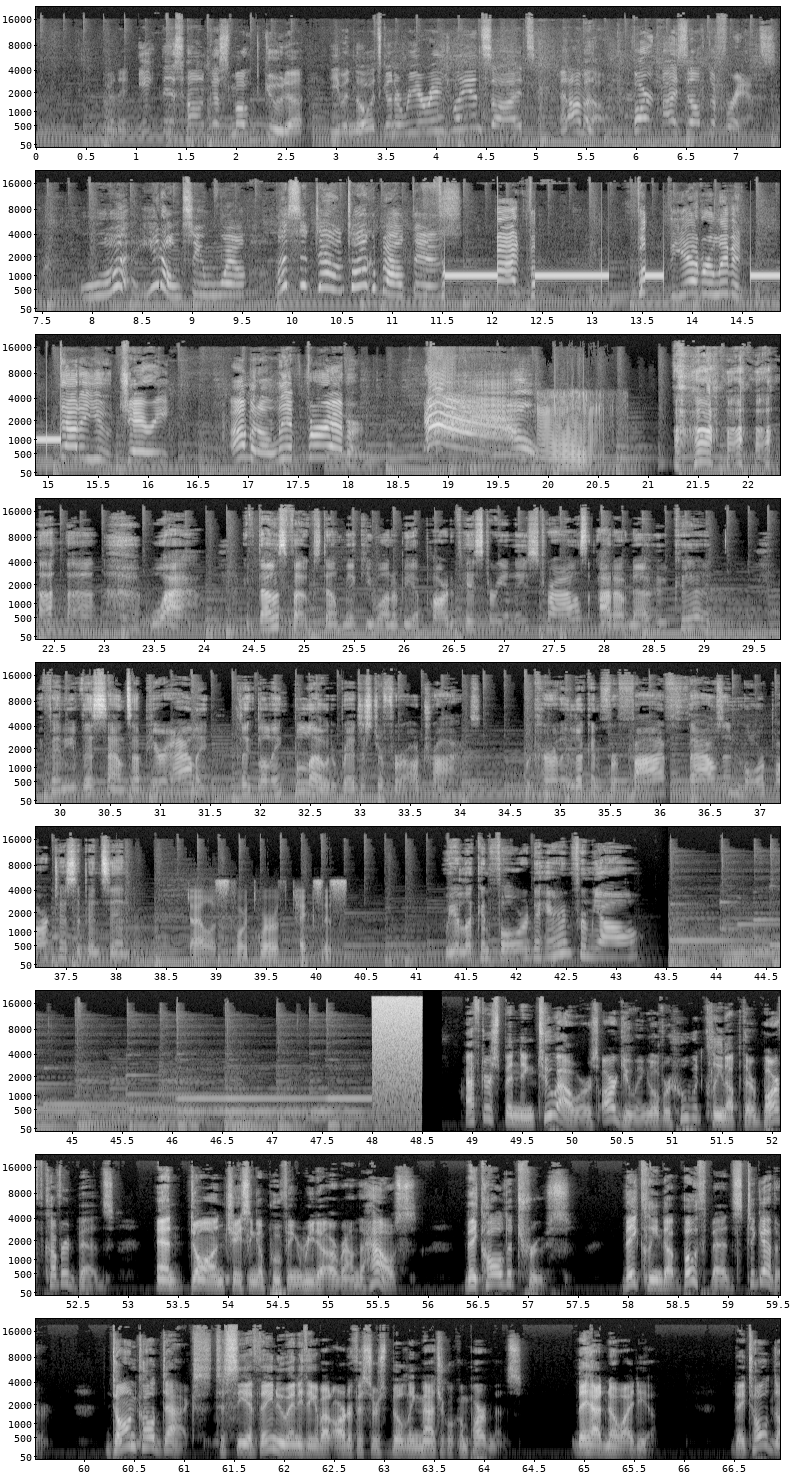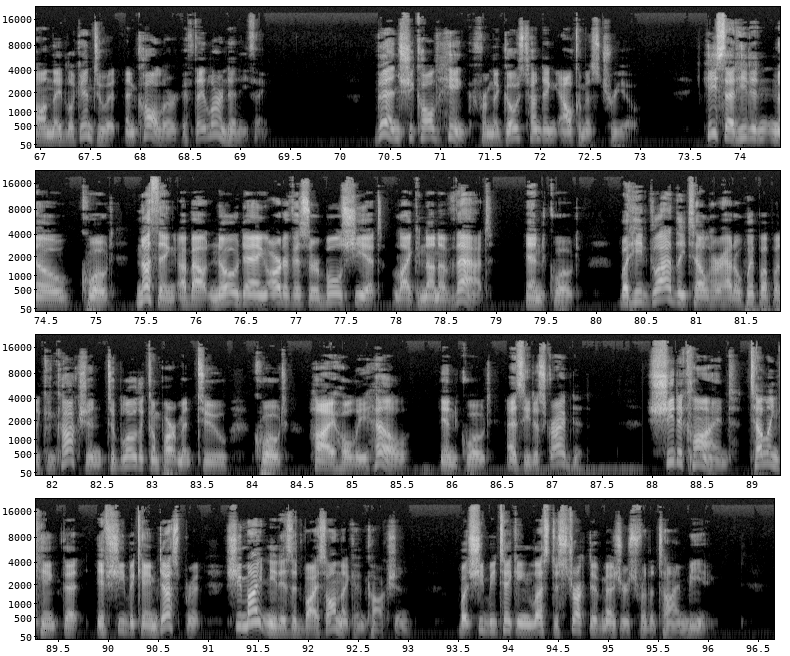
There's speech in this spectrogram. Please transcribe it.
I'm gonna eat this hunk of smoked Gouda, even though it's gonna rearrange my insides, and I'm gonna fart myself to France. What? You don't seem well. Let's sit down and talk about this. I'd f- f- the ever living out of you, Jerry. I'm gonna live forever. Ow! wow. If those folks don't make you want to be a part of history in these trials, I don't know who could. If any of this sounds up your alley, click the link below to register for our trials. We're currently looking for 5,000 more participants in. Dallas Fort Worth, Texas. We're looking forward to hearing from y'all. After spending two hours arguing over who would clean up their barf covered beds, and Dawn chasing a poofing Rita around the house, they called a truce. They cleaned up both beds together. Dawn called Dax to see if they knew anything about artificers building magical compartments. They had no idea. They told Dawn they'd look into it and call her if they learned anything. Then she called Hink from the ghost hunting alchemist trio. He said he didn't know, quote, nothing about no dang artificer bullshit like none of that, end quote, but he'd gladly tell her how to whip up a concoction to blow the compartment to, quote, high holy hell, end quote, as he described it. She declined, telling Hink that if she became desperate, she might need his advice on that concoction, but she'd be taking less destructive measures for the time being.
